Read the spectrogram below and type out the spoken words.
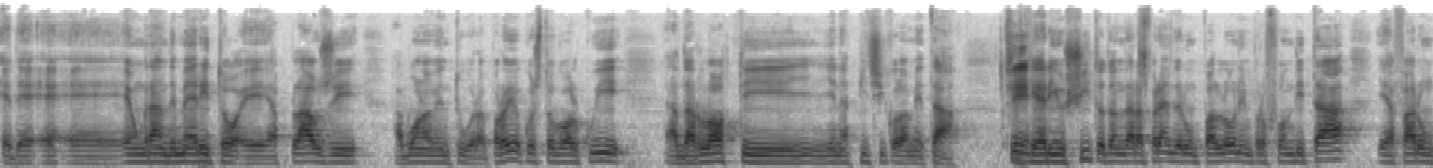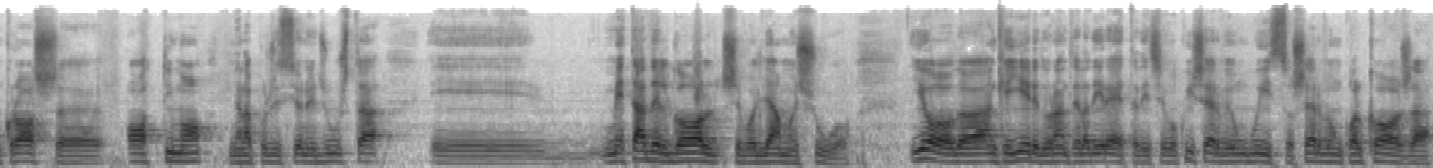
ed è, è, è, un grande merito e applausi a Buonaventura, però io questo gol qui ad Arlotti gliene appiccico la metà, sì. perché è riuscito ad andare a prendere un pallone in profondità e a fare un cross eh, ottimo nella posizione giusta, e metà del gol se vogliamo è suo. Io anche ieri durante la diretta dicevo qui serve un guizzo, serve un qualcosa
